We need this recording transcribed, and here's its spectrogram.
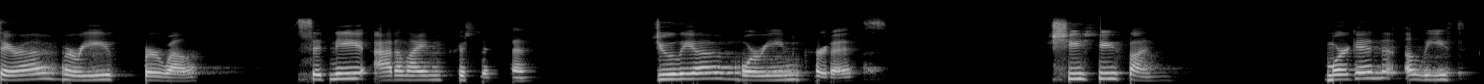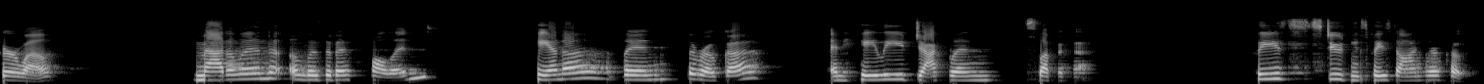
Sarah Marie Burwell, Sydney Adeline Christensen, Julia Maureen Curtis, Shishi Fun, Morgan Elise Gerwell, Madeline Elizabeth Holland, Hannah Lynn Soroka, and Haley Jacqueline Slepica. Please, students, please don your coats.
